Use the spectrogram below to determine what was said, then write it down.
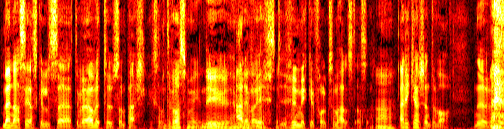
Men alltså jag skulle säga att det var över tusen pers liksom Det var så mycket, det är ju hur Ja det var ju typ. hur mycket folk som helst alltså Ja. Nej det kanske inte var Nu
